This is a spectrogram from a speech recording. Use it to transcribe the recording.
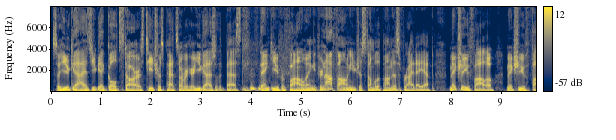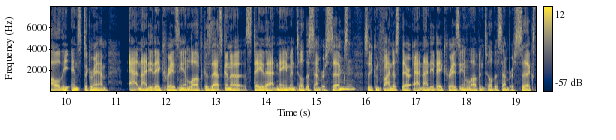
So you guys, you get gold stars, teachers' pets over here. You guys are the best. Thank you for following. If you're not following, you just stumbled upon this Friday app. Make sure you follow. Make sure you follow the Instagram at 90 Day Crazy in Love because that's going to stay that name until December 6th. Mm-hmm. So you can find us there at 90 Day Crazy in Love until December 6th.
